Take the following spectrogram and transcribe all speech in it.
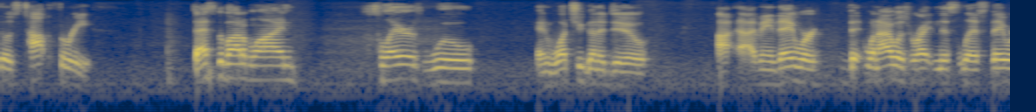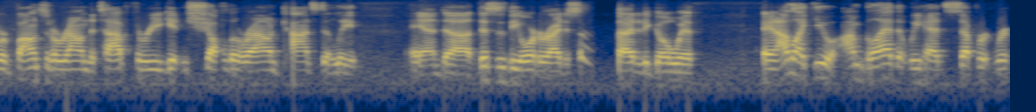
those top three. That's the bottom line. Flair's woo, and what you gonna do? I, I mean, they were when I was writing this list, they were bouncing around the top three, getting shuffled around constantly. And uh, this is the order I decided to go with. And I'm like you. I'm glad that we had separate Ric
